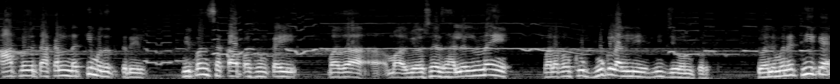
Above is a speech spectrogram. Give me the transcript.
आतमध्ये टाकायला नक्की मदत करेल. मी पण सकाळपासून काही माझा मा- व्यवसाय झालेला नाही. मला पण खूप भूक लागली मी जेवण करतो. शिवानी म्हणे ठीक आहे.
